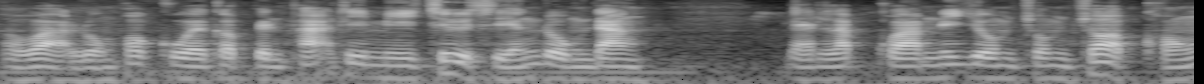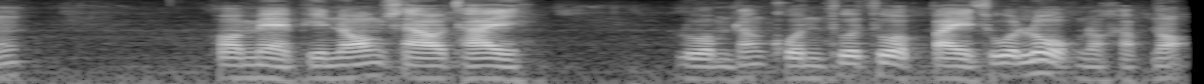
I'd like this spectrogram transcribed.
เพราะว่าหลวงพ่อกลวยก็เป็นพระที่มีชื่อเสียงโด่งดัง ได้รับความนิยมชมชอบของพ่อแม่พี่น้องชาวไทย รวมทั้งคนทั่วๆไปทั่วโลกเนาะครับเนาะ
